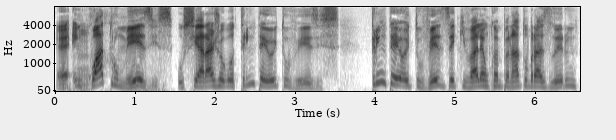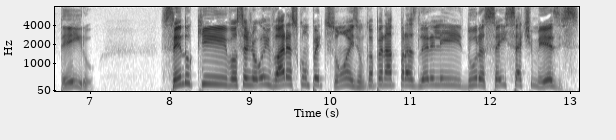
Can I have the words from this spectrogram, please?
É, em hum. quatro meses, o Ceará jogou 38 vezes. 38 vezes equivale a um campeonato brasileiro inteiro. Sendo que você jogou em várias competições, e um campeonato brasileiro ele dura 6, 7 meses.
